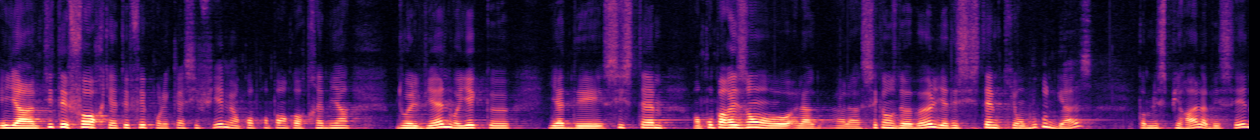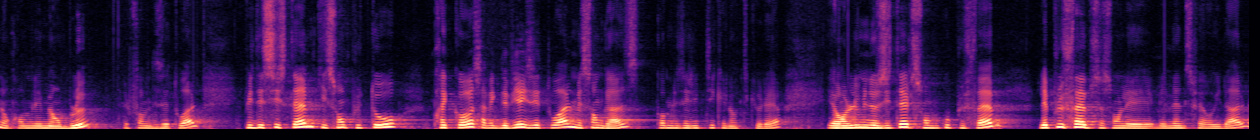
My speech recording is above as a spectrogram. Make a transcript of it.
Et il y a un petit effort qui a été fait pour les classifier, mais on ne comprend pas encore très bien d'où elles viennent. Vous voyez qu'il y a des systèmes, en comparaison à la, à la, séquence de Hubble, il y a des systèmes qui ont beaucoup de gaz, comme les spirales ABC, donc on les met en bleu, elles forment des étoiles. Puis des systèmes qui sont plutôt précoces, avec des vieilles étoiles, mais sans gaz, comme les elliptiques et lenticulaires. Et en luminosité, elles sont beaucoup plus faibles. Les plus faibles, ce sont les, naines sphéroïdales,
